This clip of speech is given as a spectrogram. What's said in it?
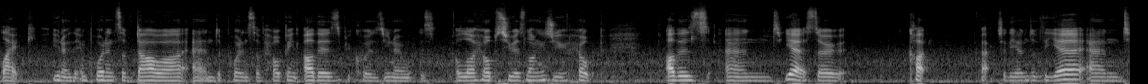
like, you know, the importance of dawah and the importance of helping others because, you know, Allah helps you as long as you help others. And yeah, so cut back to the end of the year and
